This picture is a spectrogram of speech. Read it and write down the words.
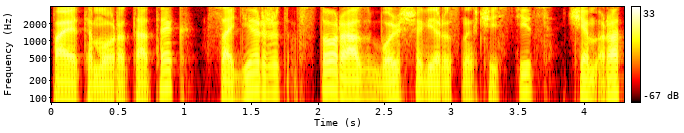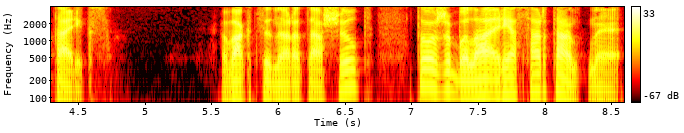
поэтому ротатек содержит в 100 раз больше вирусных частиц, чем ротарикс. Вакцина Роташилд тоже была реассортантная,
